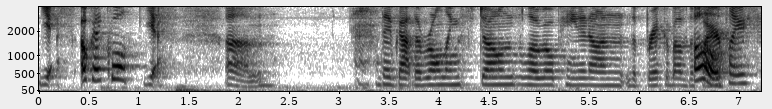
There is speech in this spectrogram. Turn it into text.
yes Okay, cool. Yes. Um, they've got the Rolling Stones logo painted on the brick above the Oh. fireplace.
